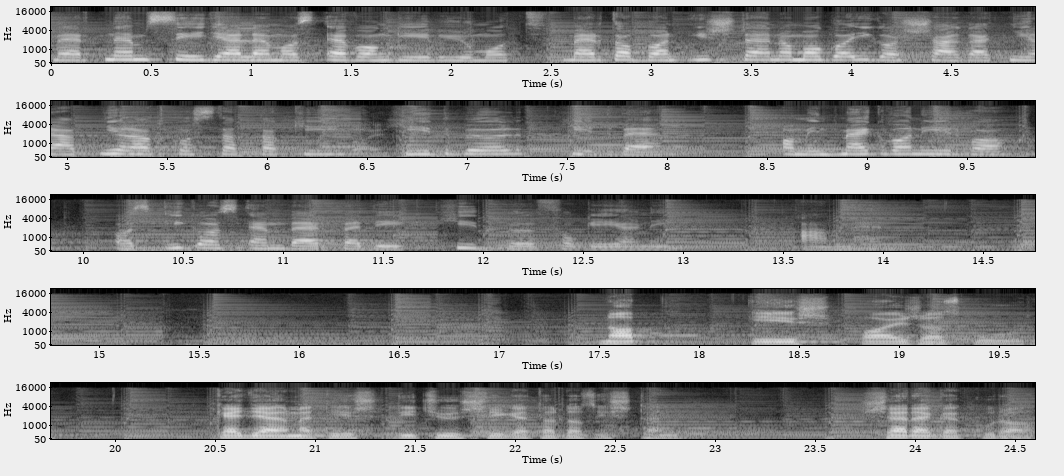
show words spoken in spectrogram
Mert nem szégyellem az evangéliumot, mert abban Isten a maga igazságát nyilatkoztatta ki hitből hitbe, amint megvan írva, az igaz ember pedig hitből fog élni. Amen. Nap és pajzs az Úr, kegyelmet és dicsőséget ad az Isten seregek ura,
